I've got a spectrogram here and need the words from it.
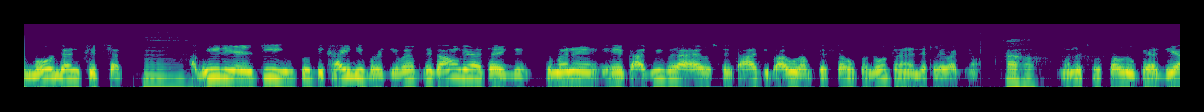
मोर देन फिक्सन अभी रियलिटी उनको दिखाई नहीं पड़ती। मैं अपने गाँव गया था एक दिन तो मैंने एक आदमी मिला है उसने कहा कि बाबू हमके सौ को नोट रहे देख ले मैंने उसको सौ रुपया दिया।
